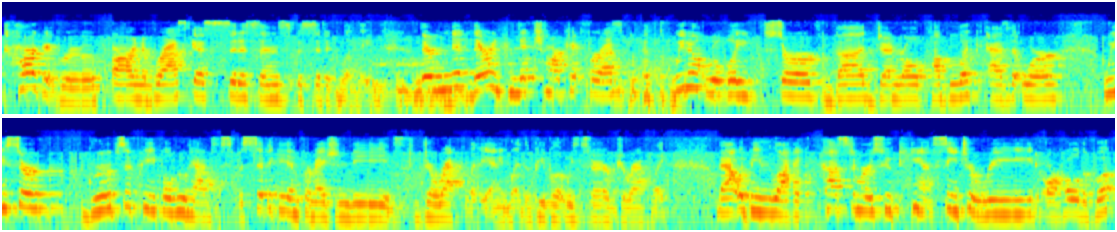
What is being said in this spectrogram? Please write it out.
target group are Nebraska citizens specifically. They're they're a niche market for us because we don't really serve the general public, as it were. We serve groups of people who have specific information needs directly. Anyway, the people that we serve directly. That would be like customers who can't see to read or hold a book.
